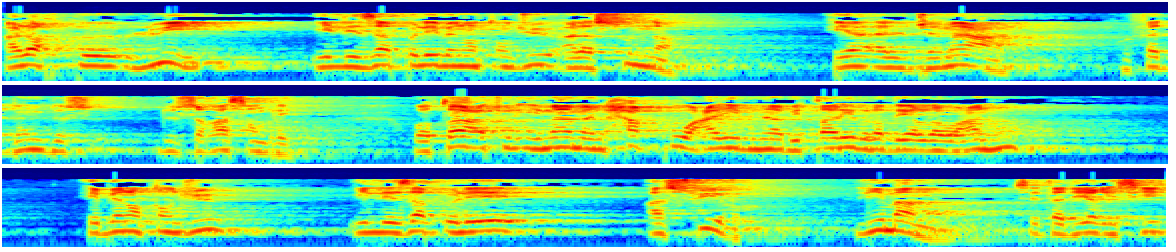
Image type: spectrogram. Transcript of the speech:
Alors que lui, il les appelait bien entendu à la sunna et à al-jama'a, au fait donc de, se rassembler. Et bien entendu, il les appelait à suivre l'imam, c'est-à-dire ici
